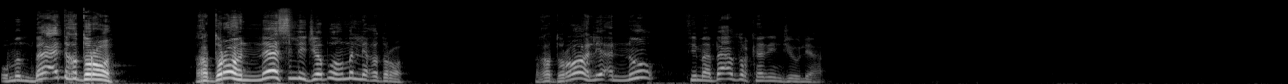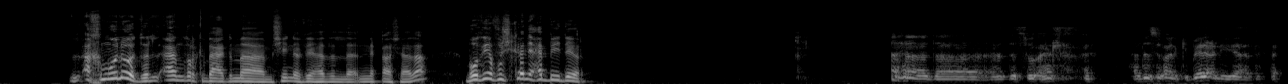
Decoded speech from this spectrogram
ومن بعد غدروه. غدروه الناس اللي جابوه هم اللي غدروه. غدروه لأنه فيما بعد درك هذه نجيو لها الأخ مولود الآن درك بعد ما مشينا في هذا النقاش هذا. بوظيف واش كان يحب يدير؟ هذا هذا سؤال هذا سؤال كبير عليا هذا.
